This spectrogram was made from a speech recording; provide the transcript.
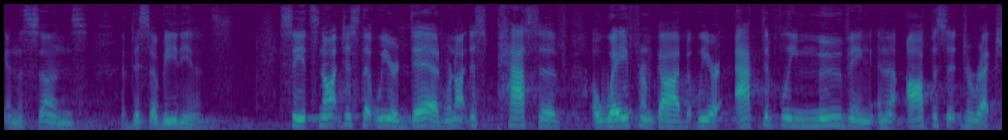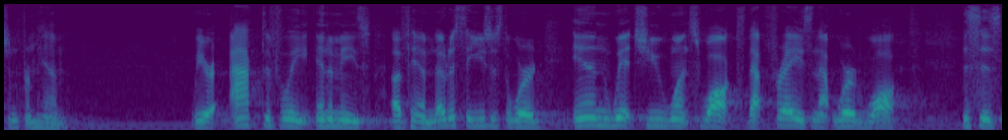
in the sons of disobedience. See, it's not just that we are dead, we're not just passive away from God, but we are actively moving in the opposite direction from Him. We are actively enemies of Him. Notice he uses the word in which you once walked. That phrase and that word walked. This is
